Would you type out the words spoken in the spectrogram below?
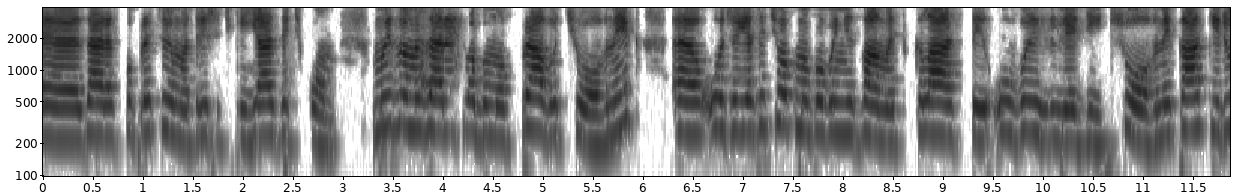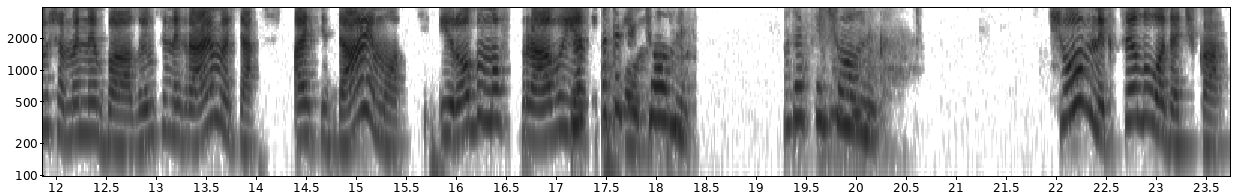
е, зараз попрацюємо трішечки язичком. Ми з вами зараз робимо вправу човник. Е, Отже, язичок ми повинні з вами скласти у вигляді човника. Кірюша, ми не балуємося, не граємося, а сідаємо і робимо вправу язичком. Човник. Ось човник. Човник це лодочка.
